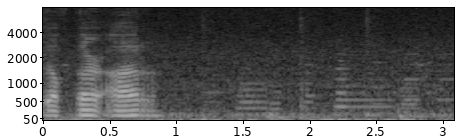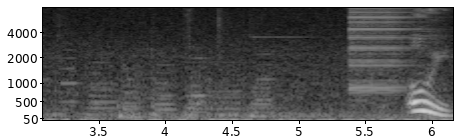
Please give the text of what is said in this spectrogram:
Dr. R. Uy!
